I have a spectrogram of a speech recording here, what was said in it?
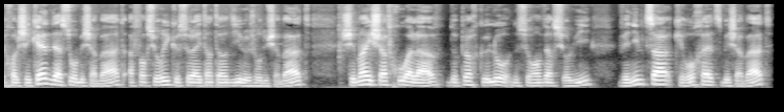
bechol sheken de asur beshabbat, a fortiori que cela est interdit le jour du Shabbat, shema ishafru alav, de peur que l'eau ne se renverse sur lui, venimtsa kerochetz beshabbat,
